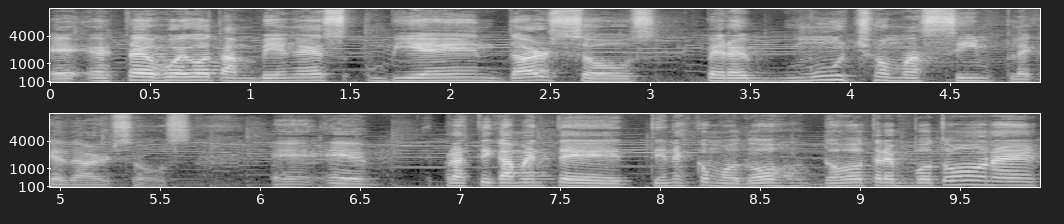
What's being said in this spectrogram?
Eh, este juego también es bien Dark Souls, pero es mucho más simple que Dark Souls. Prácticamente tienes como dos, dos o tres botones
